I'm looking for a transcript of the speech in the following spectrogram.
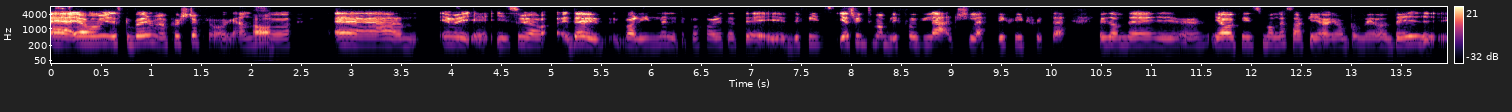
Eh, ja, om jag ska börja med den första frågan ja. så eh, som jag, det har jag varit inne lite på förut att det, det, finns, jag tror inte man blir fullärd så lätt i skidskytte. Utan det är ju, ja, det finns många saker jag jobbar med och det är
